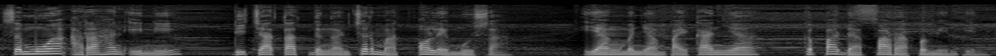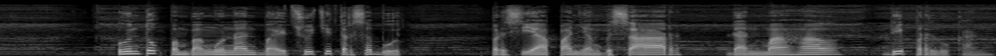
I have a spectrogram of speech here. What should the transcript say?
Semua arahan ini dicatat dengan cermat oleh Musa yang menyampaikannya kepada para pemimpin. Untuk pembangunan bait suci tersebut, persiapan yang besar dan mahal diperlukan.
